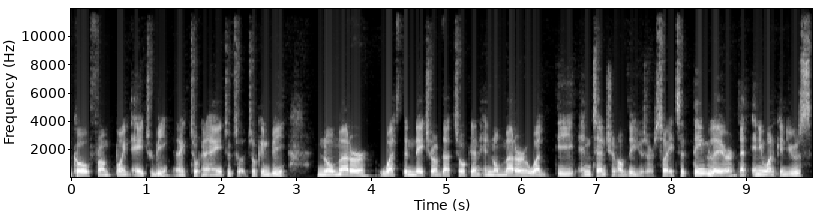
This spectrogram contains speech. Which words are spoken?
go from point A to B, like token A to token B, no matter what's the nature of that token and no matter what the intention of the user. So it's a thin layer that anyone can use.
